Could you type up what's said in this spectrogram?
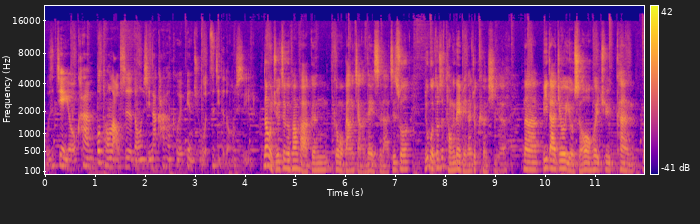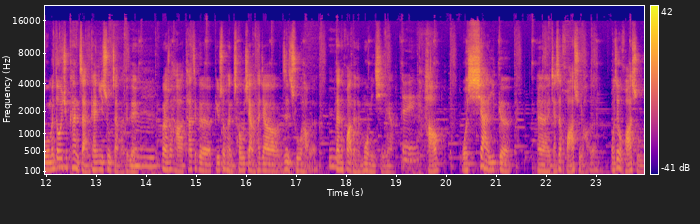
我是借由看不同老师的东西，那看看可不可以变出我自己的东西。那我觉得这个方法跟跟我刚刚讲的类似啦，只是说如果都是同一类别，那就可惜了。那 B 大就有时候会去看，我们都会去看展，看艺术展嘛，对不对？我想说，好，他这个比如说很抽象，它叫日出好了，但是画的很莫名其妙。对，好，我下一个，呃，假设滑鼠好了，我这个滑鼠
